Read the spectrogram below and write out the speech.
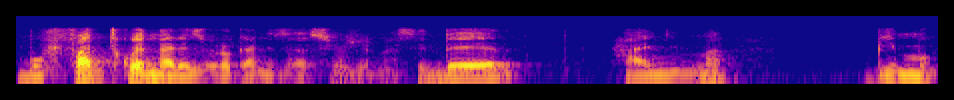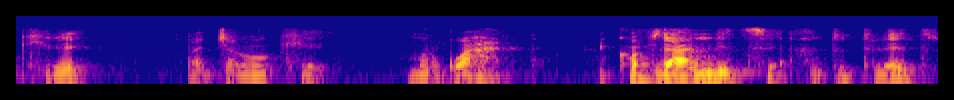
bufatwe na les organisations génocidaires hanyuma bimukire bajabuke mu rwanda. Niko toute lettre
